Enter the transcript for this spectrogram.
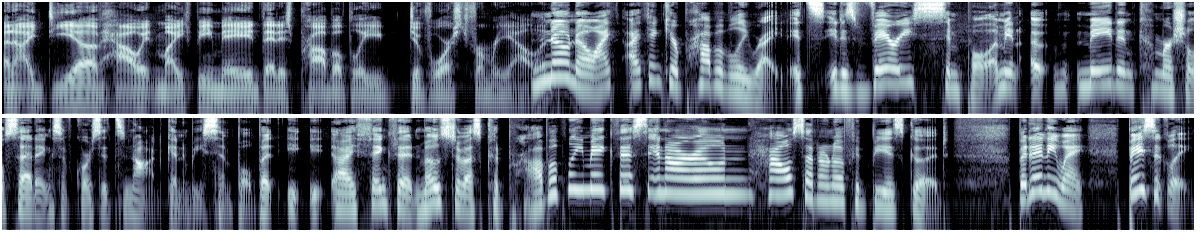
an idea of how it might be made that is probably divorced from reality. No, no, I, I think you're probably right. It's it is very simple. I mean, uh, made in commercial settings, of course, it's not going to be simple. But i i I think that most of us could probably make this in our own house. I don't know if it'd be as good, but anyway, basically,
